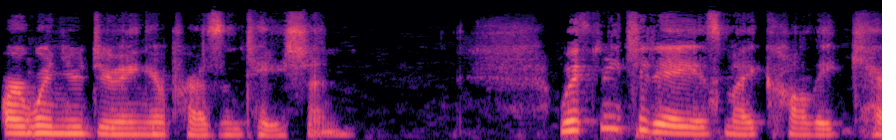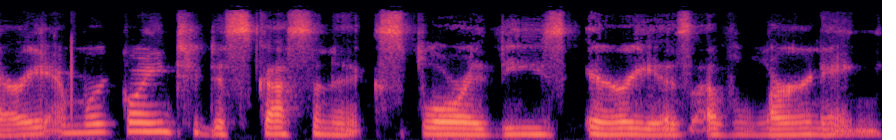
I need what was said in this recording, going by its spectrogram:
or when you're doing your presentation. With me today is my colleague Carrie, and we're going to discuss and explore these areas of learning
